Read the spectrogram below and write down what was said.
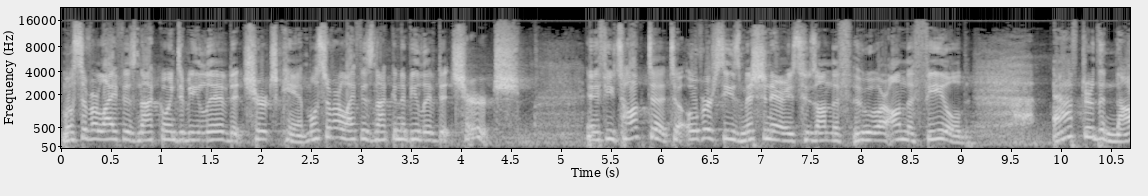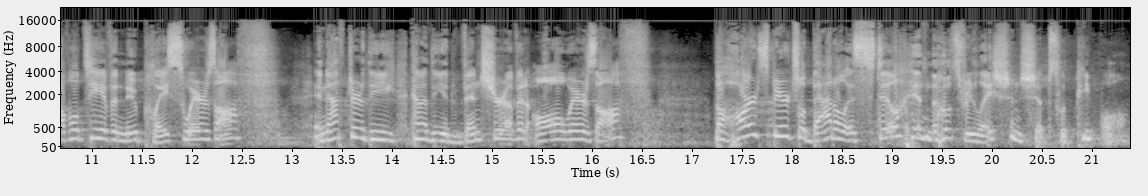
Most of our life is not going to be lived at church camp. Most of our life is not going to be lived at church. And if you talk to, to overseas missionaries who's on the, who are on the field, after the novelty of a new place wears off, and after the kind of the adventure of it all wears off, the hard spiritual battle is still in those relationships with people.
